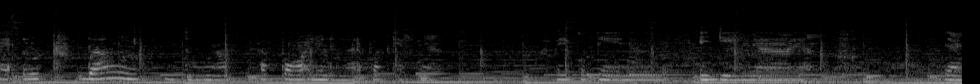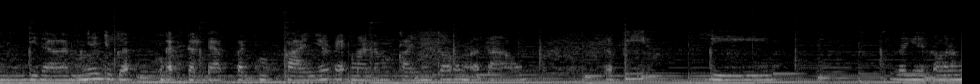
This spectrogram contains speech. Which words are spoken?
kayak lucu banget gitu apa pokoknya dengar podcastnya. Ikutin IG-nya. ya di dalamnya juga nggak terdapat mukanya kayak mana mukanya itu aku nggak tahu. Tapi di sebagian orang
